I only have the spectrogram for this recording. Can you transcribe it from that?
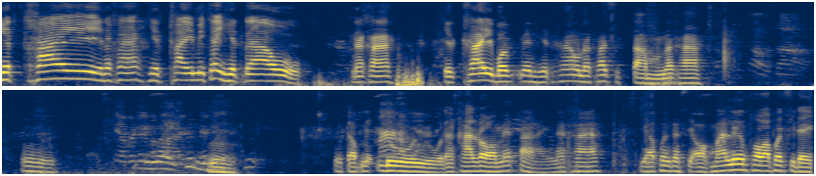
เห็ดไข่นะคะ เห็ดไข่ไม่ใช่เห็ดเรานะคะ เห็ดไข่บนเป็นเห็ดห้าวนะคะสิต่ำนะคะ อืมอืม นี่กับดูอยู่นะคะ รอแม่ตายนะคะ เดี๋ยวเพิ่นก็สิออกมาเรื่องเพราะว่าเพิ่นสิได้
